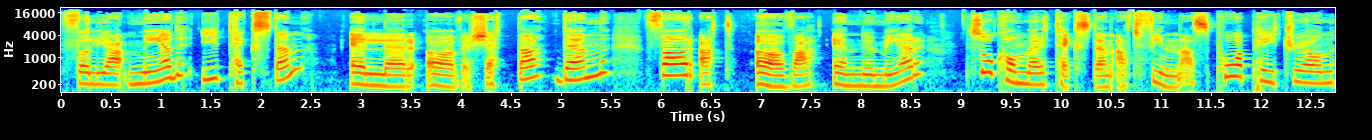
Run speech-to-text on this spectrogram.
följa med i texten eller översätta den för att öva ännu mer så kommer texten att finnas på Patreon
